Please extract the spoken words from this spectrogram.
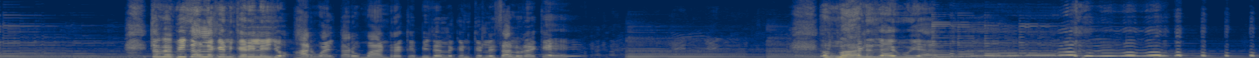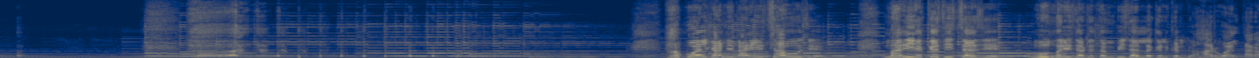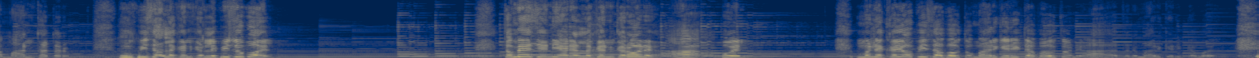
તમે બીજા લગ્ન કરી લેજો. હારું વાય તારું માન રાખે, બીજા લગ્ન કરી લે, ચાલુ રાખે. માન જાય હું યાર. બોલ ગાંડી તારી ઈચ્છા હું છે? મારી એક જ ઈચ્છા છે. હું મરી જાઉં તમે બીજા લગ્ન કરી દો. હારું, હાલ તારા માન ખાતર. હું બીજા લગ્ન કરી લે. બીજું બોલ. તમે જેની હારે લગ્ન કરો ને. હા, બોલ. મને કયો પીઝા ભાવતો માર્ગેરીટા ભાવતો ને? હા, તને માર્ગેરીટા ભાવ.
